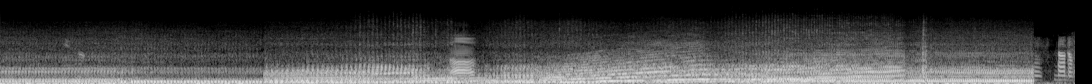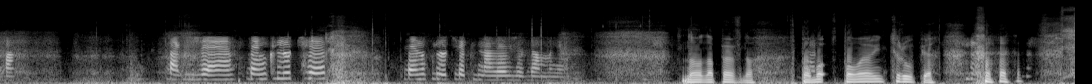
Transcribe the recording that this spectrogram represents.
No. torba. Także ten kluczyk, ten kluczyk należy do mnie. No na pewno. Po, mo- po moim trupie.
